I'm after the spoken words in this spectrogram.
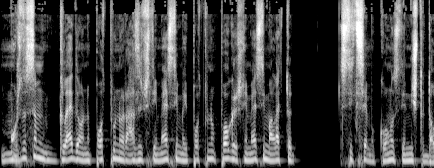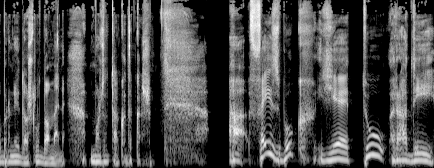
Možda sam gledao na potpuno različitim mestima i potpuno pogrešnim mestima, ali eto, sticam okolnosti, ništa dobro nije došlo do mene. Možda tako da kažem. A Facebook je tu radi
